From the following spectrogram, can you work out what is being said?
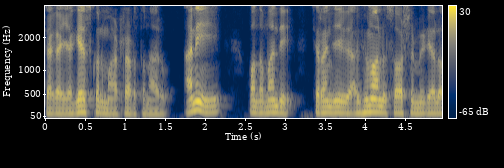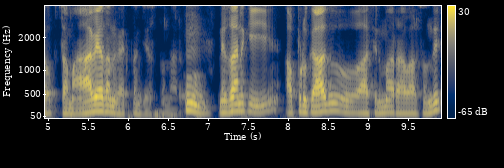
తెగ ఎగేసుకొని మాట్లాడుతున్నారు అని కొంతమంది చిరంజీవి అభిమానులు సోషల్ మీడియాలో తమ ఆవేదన వ్యక్తం చేస్తున్నారు. నిజానికి అప్పుడు కాదు ఆ సినిమా రావాల్సి ఉంది.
